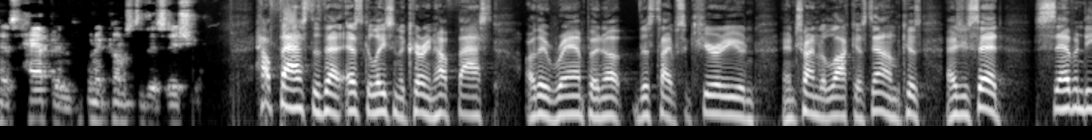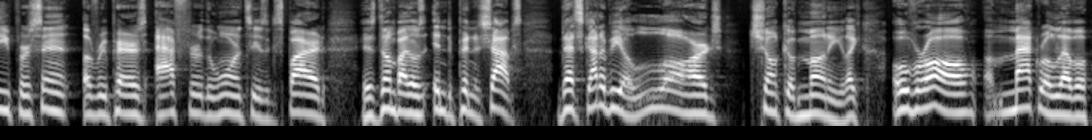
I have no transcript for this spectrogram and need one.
has happened when it comes to this issue. How fast is that escalation occurring? How fast are they ramping up this type of security and, and trying to lock us down? Because as you said, 70% of repairs after the warranty is expired is done by those independent shops. That's got to be a large chunk of money. Like overall, a macro level,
